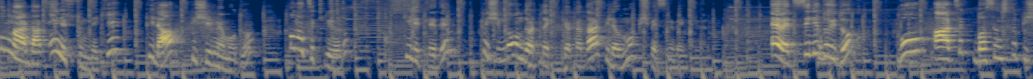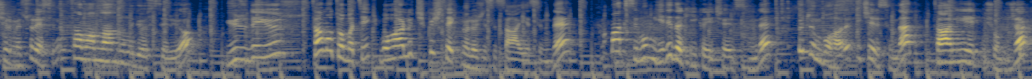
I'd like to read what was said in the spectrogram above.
Bunlardan en üstündeki pilav pişirme modu. Ona tıklıyorum. Kilitledim ve şimdi 14 dakika kadar pilavımın pişmesini bekliyorum. Evet, sili duyduk. Bu artık basınçlı pişirme süresinin tamamlandığını gösteriyor. %100 tam otomatik buharlı çıkış teknolojisi sayesinde maksimum 7 dakika içerisinde bütün buharı içerisinden tahliye etmiş olacak.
